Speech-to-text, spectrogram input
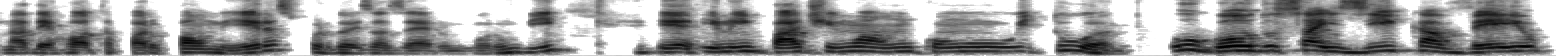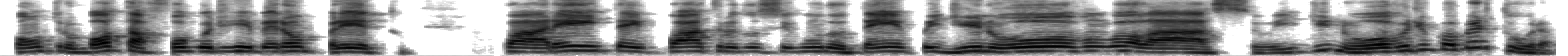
na derrota para o Palmeiras, por 2 a 0 no Morumbi, e, e no empate 1 a 1 com o Ituano. O gol do Saizica veio contra o Botafogo de Ribeirão Preto. 44 do segundo tempo e de novo um golaço e de novo de cobertura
